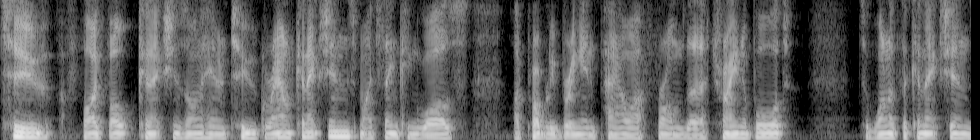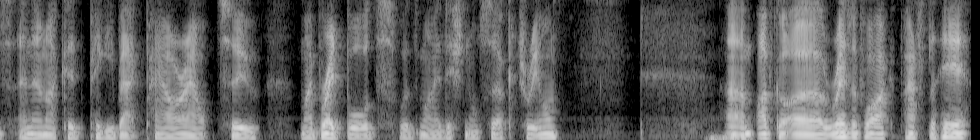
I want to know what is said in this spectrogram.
two 5 volt connections on here and two ground connections. My thinking was I'd probably bring in power from the trainer board to one of the connections and then I could piggyback power out to my breadboards with my additional circuitry on. Um, I've got a reservoir capacitor here.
